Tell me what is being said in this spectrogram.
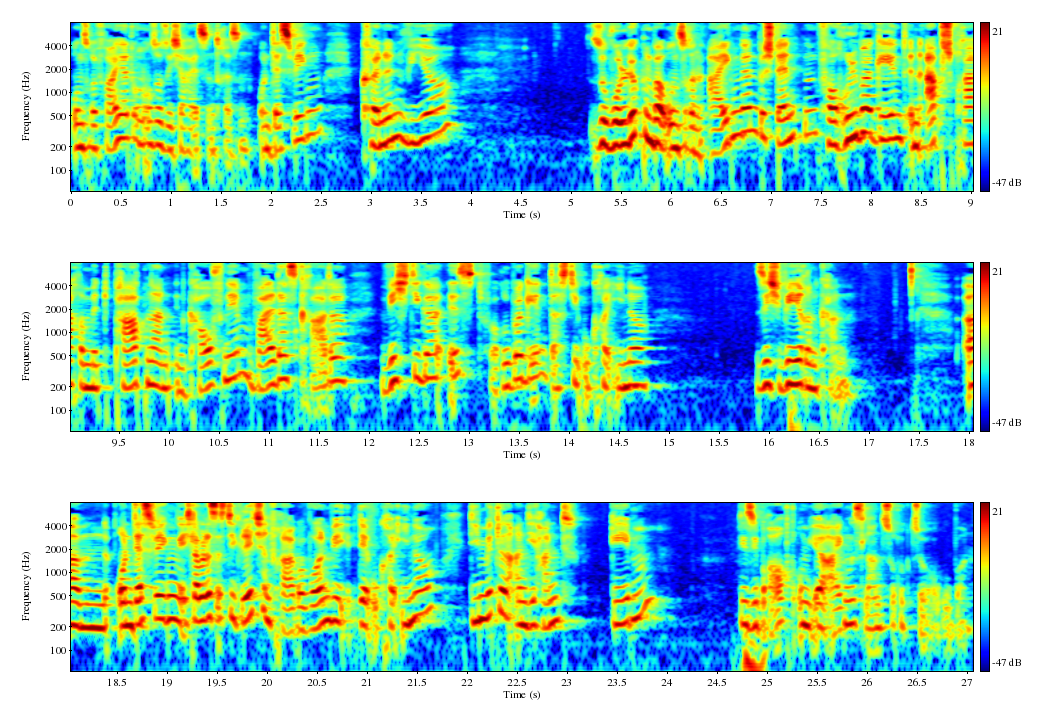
unsere Freiheit und unsere Sicherheitsinteressen. Und deswegen können wir sowohl Lücken bei unseren eigenen Beständen vorübergehend in Absprache mit Partnern in Kauf nehmen, weil das gerade wichtiger ist, vorübergehend, dass die Ukraine sich wehren kann. Ähm, und deswegen, ich glaube, das ist die Gretchenfrage. Wollen wir der Ukraine die Mittel an die Hand geben, die sie braucht, um ihr eigenes Land zurückzuerobern?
